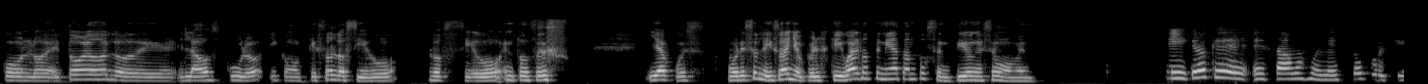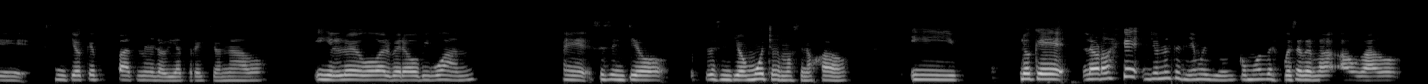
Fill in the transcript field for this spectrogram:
con lo de todo, lo del lado oscuro, y como que eso lo ciegó, lo ciegó, entonces ya pues, por eso le hizo daño, pero es que igual no tenía tanto sentido en ese momento. Sí, creo que estaba más molesto porque sintió que Padme lo había traicionado, y luego al ver a Obi-Wan, eh, se sintió se sintió mucho más enojado. Y lo que, la verdad es que yo no entendía muy bien cómo después de haberla ahogado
